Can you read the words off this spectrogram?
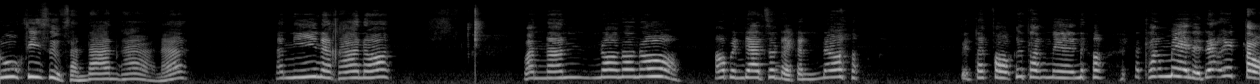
ลูกที่สืบสันดานค่ะนะ อันนี้นะคะเนาะวันนั้นโนโนโนเอาเป็นญาติส่วนไหนกันเนาะเป็นทักฟอคือทั้งแม่เนาะทั้งแม่เลยได้ไอ้ต่อ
